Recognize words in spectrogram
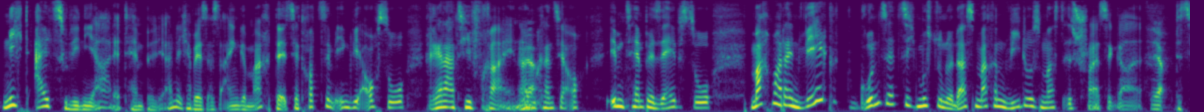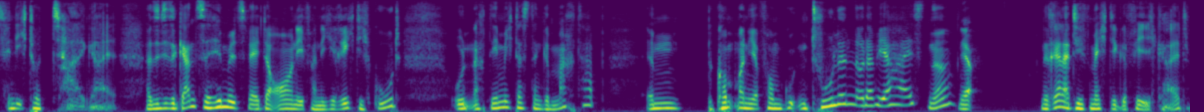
nicht allzu linear, der Tempel, ja. Ich habe jetzt erst einen gemacht, der ist ja trotzdem irgendwie auch so relativ frei. Ne? Ja. Du kannst ja auch im Tempel selbst so, mach mal deinen Weg, grundsätzlich musst du nur das machen, wie du es machst, ist scheißegal. Ja. Das finde ich total geil. Also diese ganze Himmelswelt der Orni fand ich richtig gut und nachdem ich das dann gemacht habe, ähm, bekommt man ja vom guten Tulen oder wie er heißt, ne? Ja. Eine relativ mächtige Fähigkeit,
